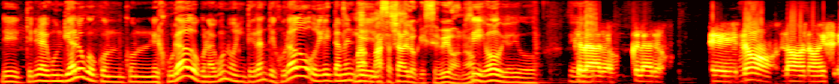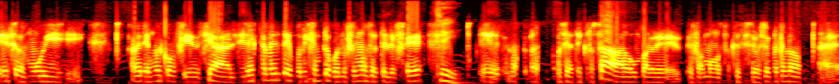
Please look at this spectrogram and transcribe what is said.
de, tener algún diálogo con, con el jurado, con algunos integrantes del jurado o directamente... más allá de lo que se vio, ¿no? Sí, obvio, digo. Eh, claro, claro. Eh, no, no, no, es, eso es muy, a ver, es muy confidencial. Directamente, por ejemplo, cuando fuimos a Telefe, sí. eh, o sea, te cruzaba un par de, famosos, que yo, yo, por ejemplo, eh,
